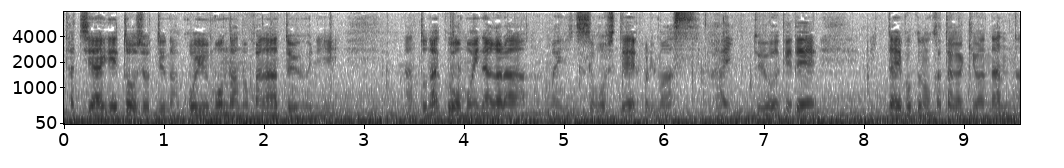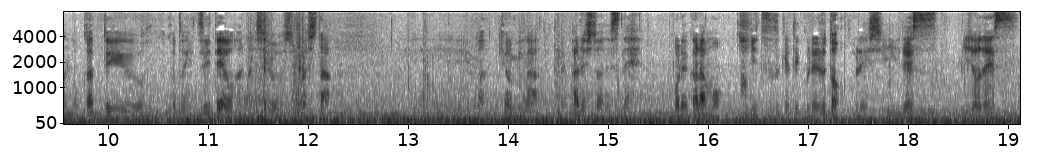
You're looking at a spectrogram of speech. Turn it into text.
立ち上げ当初っていうのはこういうもんなのかなというふうになんとなく思いながら毎日過ごしております。はい。というわけで一体僕の肩書きは何なのかということについてお話をしました、えー、まあ、興味がある人はですねこれからも聞き続けてくれると嬉しいです。以上です。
